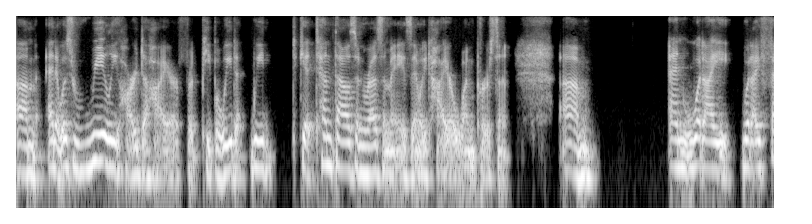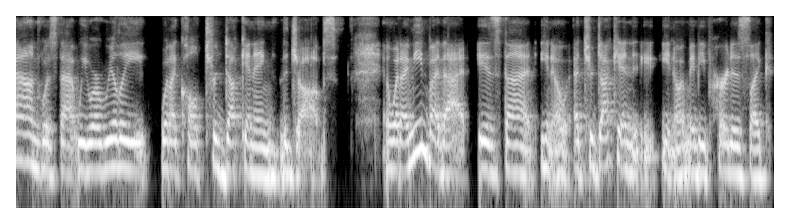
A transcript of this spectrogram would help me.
Um, and it was really hard to hire for people. We'd, we'd get 10,000 resumes and we'd hire one person. Um, and what I what I found was that we were really what I call turduckening the jobs. And what I mean by that is that, you know, a turducken, you know, maybe you've heard is like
